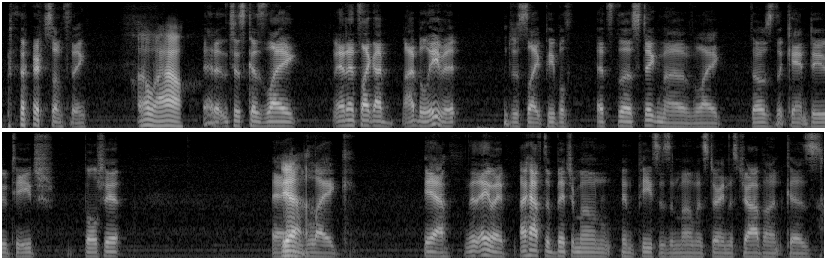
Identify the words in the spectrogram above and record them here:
or something Oh wow. and it's just because like and it's like i i believe it just like people it's the stigma of like those that can't do teach bullshit and Yeah. like yeah anyway i have to bitch and moan in pieces and moments during this job hunt because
